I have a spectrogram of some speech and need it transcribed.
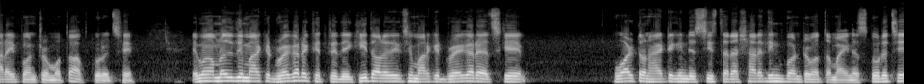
আড়াই পয়েন্টের মতো আপ করেছে। এবং আমরা যদি মার্কেট ড্রেগারের ক্ষেত্রে দেখি, তাহলে দেখছি মার্কেট ড্রেগারে আজকে ওয়ালটন হাইটেক ইন্ডাস্ট্রিজ তারা সাড়ে তিন পয়েন্টের মতো মাইনাস করেছে।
